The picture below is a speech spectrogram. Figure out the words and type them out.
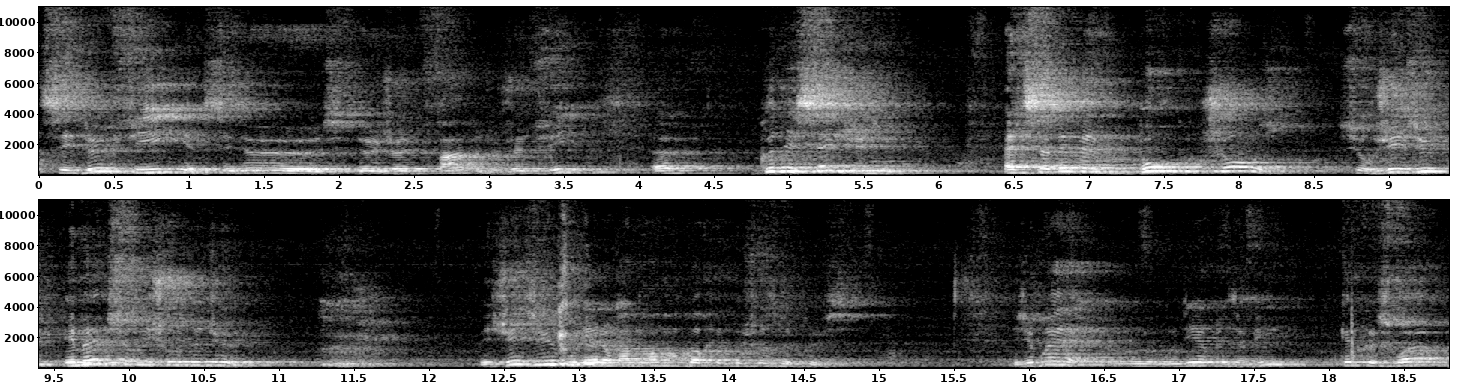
ces deux filles, ces deux, jeunes femmes, deux jeunes filles, euh, connaissaient Jésus. Elles savaient même beaucoup de choses sur Jésus et même sur les choses de Dieu. Mais Jésus voulait leur apprendre encore quelque chose de plus. J'aimerais vous dire, mes amis, quel que soit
